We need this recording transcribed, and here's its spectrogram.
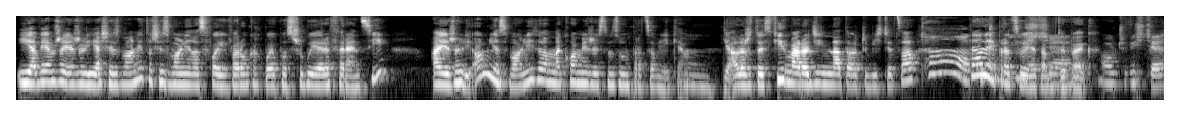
I ja wiem, że jeżeli ja się zwolnię, to się zwolnię na swoich warunkach, bo ja potrzebuję referencji. A jeżeli on mnie zwolni, to on nakłamie, że jestem złym pracownikiem. Mm. Ale że to jest firma rodzinna, to oczywiście co? Tak, Dalej oczywiście. pracuje tam typek. Oczywiście.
